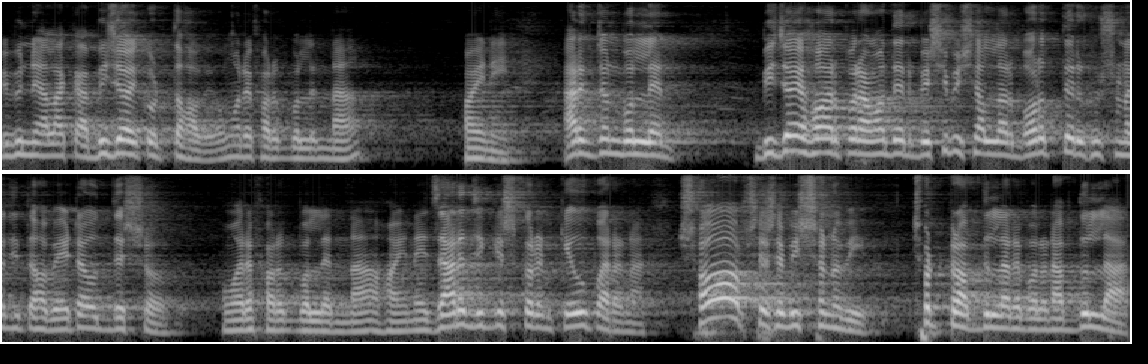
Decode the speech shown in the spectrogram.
বিভিন্ন এলাকা বিজয় করতে হবে। ওমরে ফারুক বললেন, না, হয়নি। আরেকজন বললেন, বিজয় হওয়ার পর আমাদের বেশি বেশি আল্লাহর বরত্বের ঘোষণা দিতে হবে, এটা উদ্দেশ্য। ওমরে ফারুক বললেন, না, হয় নাই। যারা জিজ্ঞেস করেন, কেউ পারে না। সব শেষে বিশ্বনবী ছোট্ট আবদুল্লাহরে বলেন, আবদুল্লাহ,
